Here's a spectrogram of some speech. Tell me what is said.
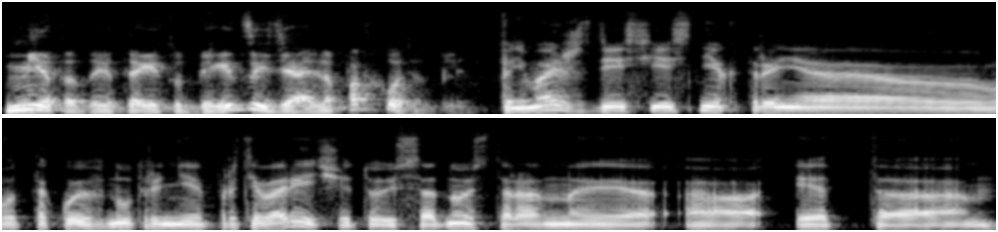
методы Этери Тутберидзе идеально подходят, блин. Понимаешь, здесь есть некоторое э, вот такое внутреннее противоречие. То есть, с одной стороны, это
